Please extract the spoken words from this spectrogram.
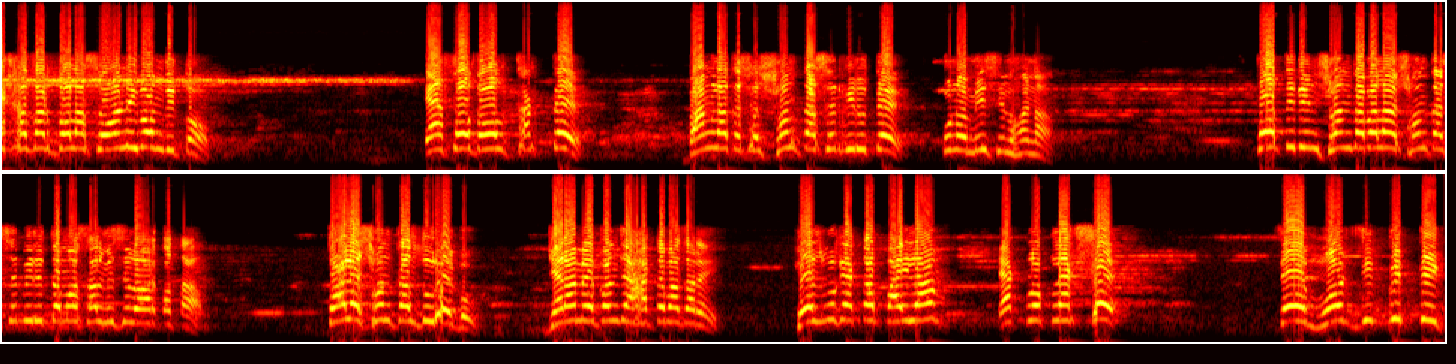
এক হাজার দল আছে অনিবন্ধিত। এত দল থাকতে বাংলাদেশের সন্ত্রাসের বিরুদ্ধে কোনো মিছিল হয় না। প্রতিদিন সন্ধ্যাবেলা সন্ত্রাসের বিরুদ্ধে মশাল মিছিল হওয়ার কথা। তাহলে সন্ত্রাস দূর হইব। গ্রামে যে হাটে বাজারে। ফেসবুকে একটা পাইলাম, এক লোক লেখছে যে মসজিদ ভিত্তিক।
